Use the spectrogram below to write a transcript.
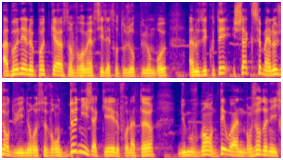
abonnés à nos podcasts. On vous remercie d'être toujours plus nombreux à nous écouter chaque semaine. Aujourd'hui, nous recevons Denis Jacquet, le fondateur du mouvement Day One. Bonjour Denis.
